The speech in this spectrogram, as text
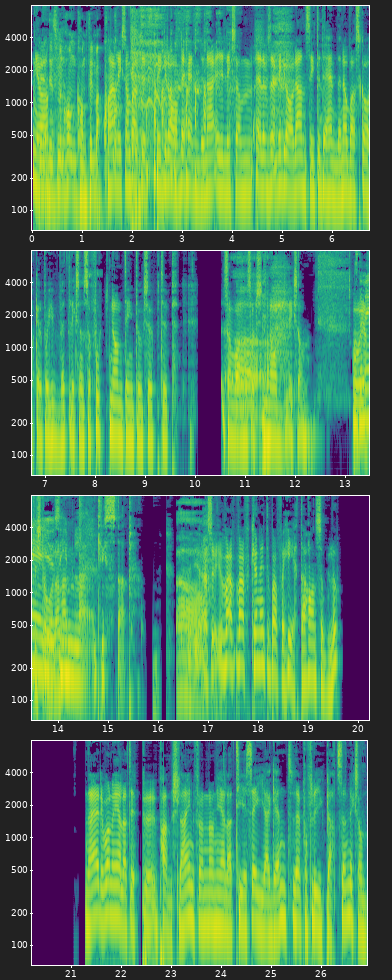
Ja. Det är som en Hongkong-film. han liksom bara typ begravde händerna i liksom, eller jag, begravde ansiktet i händerna och bara skakade på huvudet liksom så fort någonting togs upp typ. Som var någon sorts nod liksom. Fast Och den jag är förstår ju så himla krystad. Alltså, var, varför kunde det inte bara få heta Han Solo? Nej, det var någon jävla typ eh, punchline från någon jävla TSA-agent på flygplatsen liksom.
